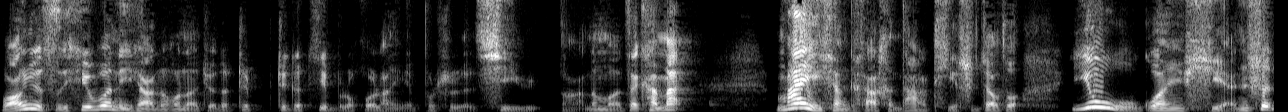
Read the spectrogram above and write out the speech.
王玉仔细问了一下之后呢，觉得这这个既不是霍乱，也不是气郁啊。那么再看脉，脉象给他很大的提示，叫做右关弦肾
